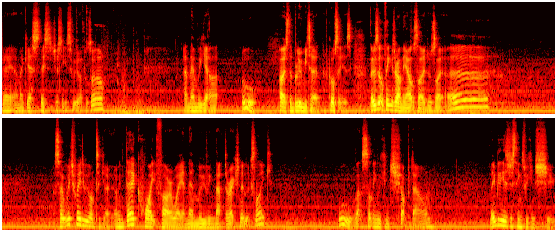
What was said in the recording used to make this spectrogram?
Okay, and I guess this just needs to move up as well. And then we get our... Ooh. Oh, it's the bloomy turn. Of course it is. Those little things around the outside was like, uh... So which way do we want to go? I mean, they're quite far away and they're moving that direction, it looks like. Ooh, that's something we can chop down. Maybe these are just things we can shoot.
